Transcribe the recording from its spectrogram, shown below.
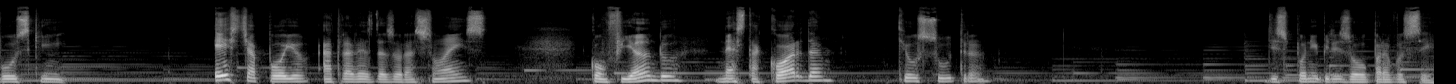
Busque este apoio através das orações, confiando nesta corda que o Sutra disponibilizou para você.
